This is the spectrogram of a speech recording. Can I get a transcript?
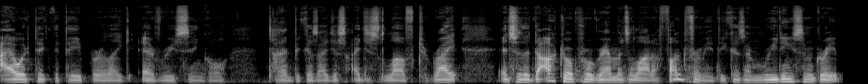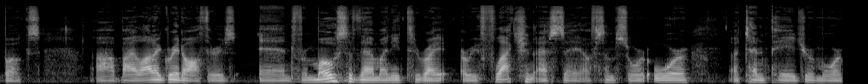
I would pick the paper like every single time because I just I just love to write. And so the doctoral program is a lot of fun for me because I'm reading some great books uh, by a lot of great authors and for most of them, I need to write a reflection essay of some sort or a 10 page or more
